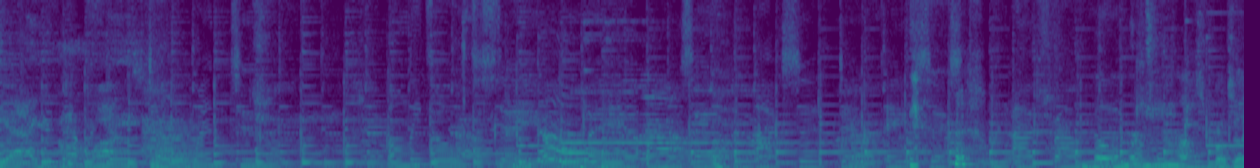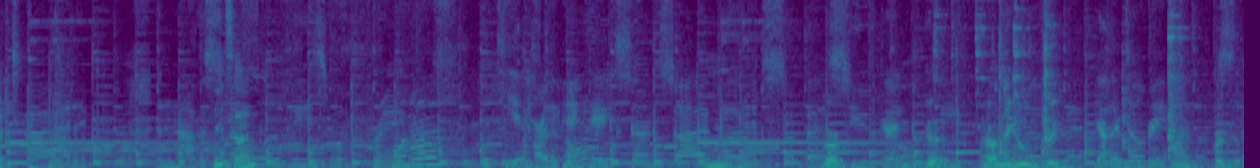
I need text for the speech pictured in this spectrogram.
Yeah, you're being watched. Building Arts and something. crafts project. Pizza. Wanna petite. How are the pancakes? Mm. They're Good. good. No, they gluten free. Yeah, they're gluten free. Mm, very good.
